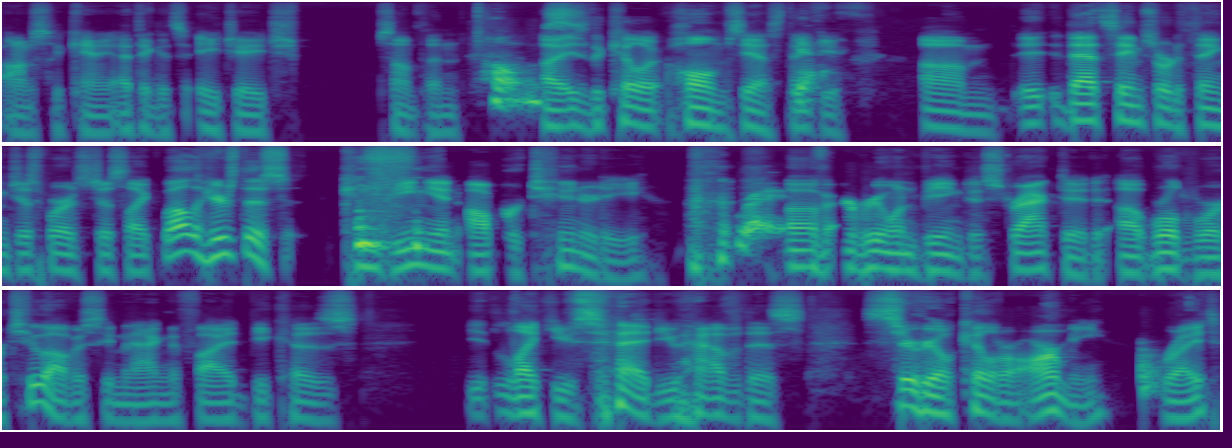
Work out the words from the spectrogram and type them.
honestly can't I think it's H. H. something, uh, is the killer Holmes, yes, Yeah. thank you. Um, it that same sort of thing, just where it's just like, "Well, here's this convenient opportunity Right. of everyone being distracted." Uh, World War II obviously magnified because, like you said, you have this serial killer army, right,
